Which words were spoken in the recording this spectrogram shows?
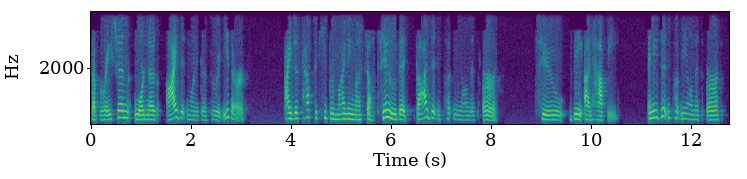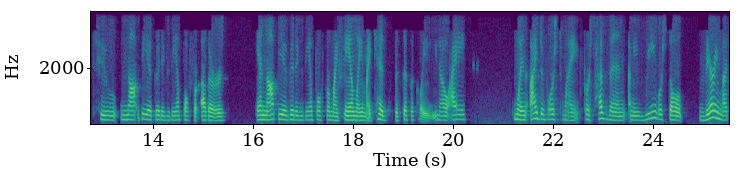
separation. Lord knows I didn't want to go through it either. I just have to keep reminding myself too that God didn't put me on this earth to be unhappy. And he didn't put me on this earth to not be a good example for others and not be a good example for my family and my kids specifically. You know, I when I divorced my first husband, I mean, we were still very much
